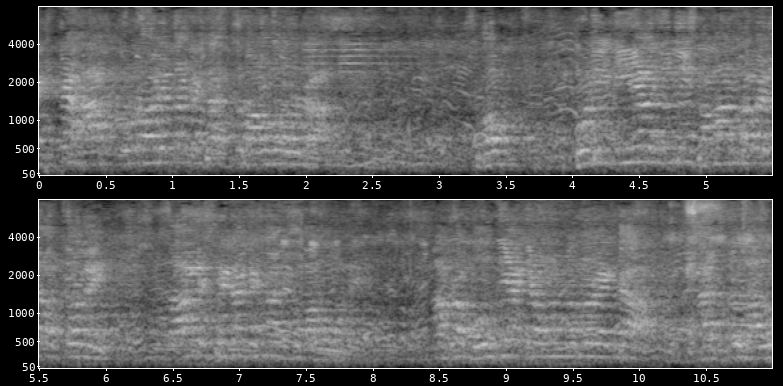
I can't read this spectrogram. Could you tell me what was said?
একটা হাত কোটা হলে তাকে স্বাস্থ্য ভালো না। সব নিয়ে যদি সমানভাবে চলে তাহলে সেটাকে স্বাস্থ্য ভালো বলে আমরা বন্দিয়াকে অনুন্নত একটা স্বাস্থ্য ভালো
